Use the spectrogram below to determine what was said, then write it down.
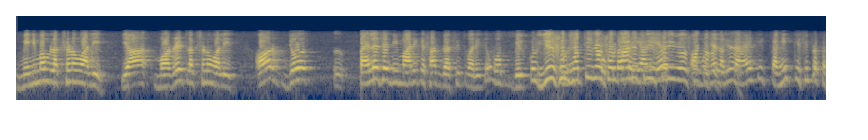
मिनिमम लक्षणों वाली या मॉडरेट लक्षणों वाली, और जो पहले से बीमारी के साथ ग्रसित मरीज़ है वो बिल्कुल ये सिर्फ़ छत्तीसगढ़ सरकार ने व्यवस्था कर मुझे लगता है। कि कहीं किसी प्रकार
